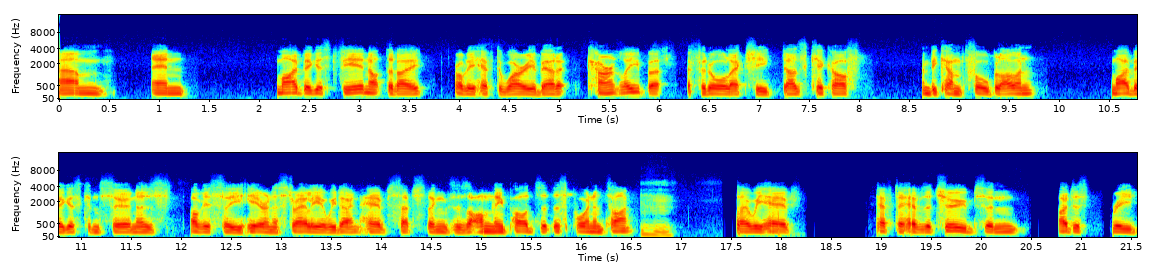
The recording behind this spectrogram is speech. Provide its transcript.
Um, and my biggest fear, not that I probably have to worry about it currently, but if it all actually does kick off and become full blown, my biggest concern is obviously here in Australia, we don't have such things as omnipods at this point in time. hmm So we have have to have the tubes, and I just read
